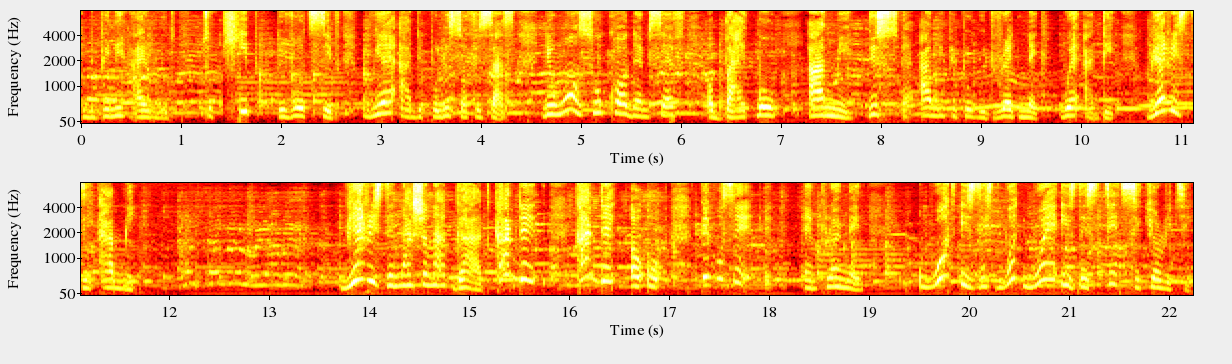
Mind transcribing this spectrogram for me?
in the Benin High Road to keep the road safe? Where are the police officers? The ones who call themselves a Baipo army, these uh, army people with red neck, where are they? Where is the army? Where is the National Guard? Can they, can they, oh, oh, people say uh, employment. What is this? What, where is the state security?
